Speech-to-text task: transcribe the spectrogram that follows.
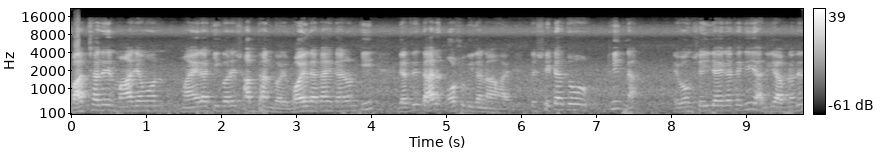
বাচ্চাদের মা যেমন মায়েরা কি করে? সাবধান করে। ভয় দেখায়, কারণ কি? যাতে তার অসুবিধা না হয়। তো সেটা তো ঠিক না। এবং সেই জায়গা থেকেই আজকে আপনাদের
